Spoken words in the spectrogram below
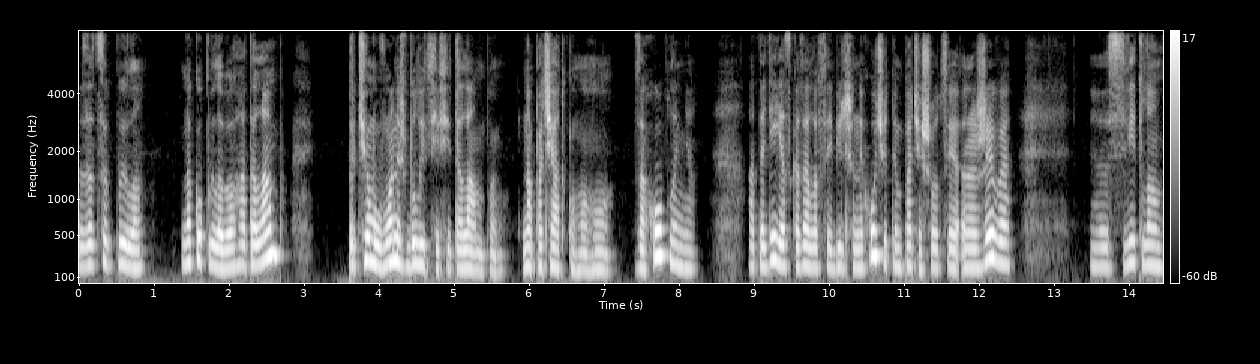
зацепила. Накупила багато ламп. Причому в мене ж були ці фітолампи на початку мого захоплення. А тоді я сказала, все більше не хочу, тим паче, що це рожеве е, світло,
